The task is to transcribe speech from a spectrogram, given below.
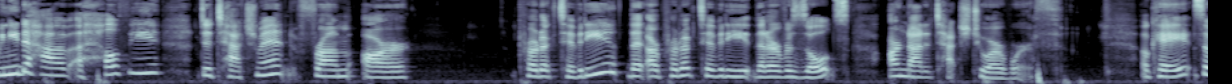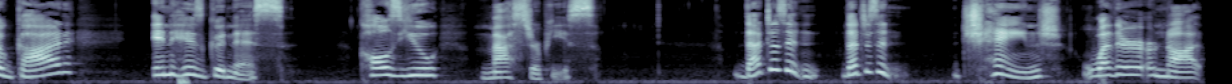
We need to have a healthy detachment from our productivity, that our productivity, that our results are not attached to our worth. Okay, so God, in His goodness, calls you masterpiece. That doesn't that doesn't change whether or not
